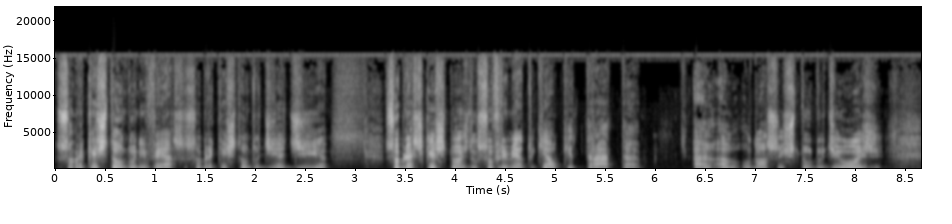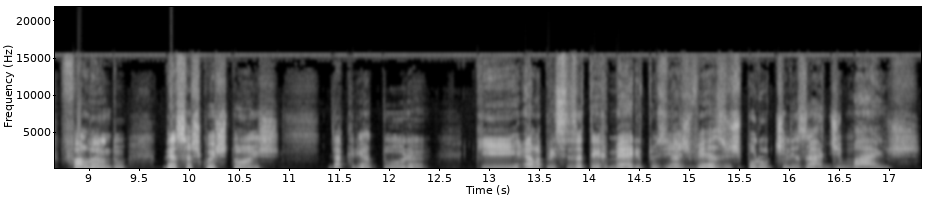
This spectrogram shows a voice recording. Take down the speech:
sobre a questão do universo, sobre a questão do dia a dia, sobre as questões do sofrimento, que é o que trata a, a, o nosso estudo de hoje, falando dessas questões da criatura que ela precisa ter méritos e às vezes por utilizar demais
